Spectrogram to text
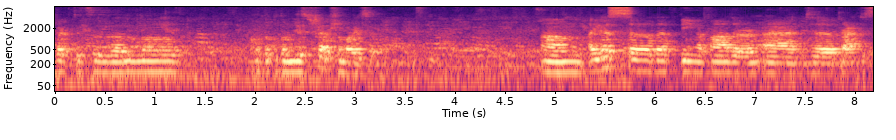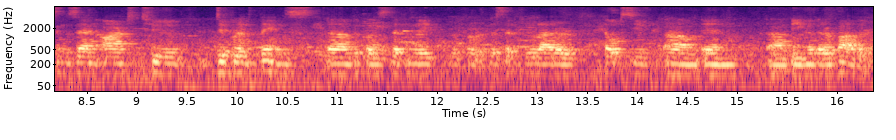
praktyce Zenu, no, prawdopodobnie jest lepszym ojcem. Um, I guess uh, that being a father and uh, practicing Zen aren't two different things uh, because definitely the, the, the latter helps you um, in uh, being a better father.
